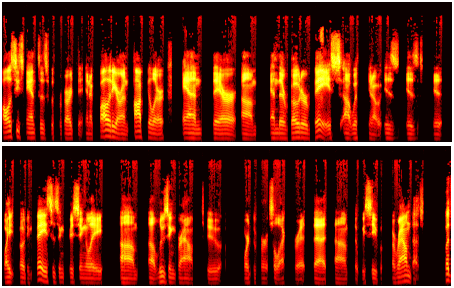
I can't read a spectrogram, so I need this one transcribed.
policy stances with regard to inequality are unpopular, and their um, and their voter base, uh, with you know, is, is, is white voting base, is increasingly um, uh, losing ground to a more diverse electorate that um, that we see around us. But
